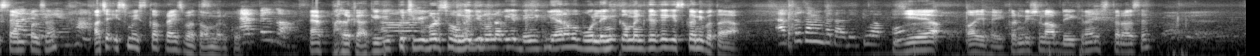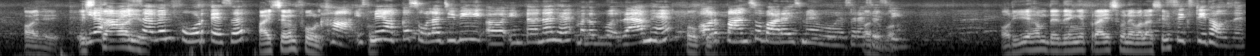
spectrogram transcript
सैंपल्स हैं। हैं, हाँ। अच्छा इसमें इसका प्राइस बताओ मेरे को। एप्पल का। एप्पल का क्योंकि कुछ व्यूवर्स होंगे जिन्होंने अब ये देख लिया ना वो बोलेंगे कमेंट करके कि इसका नहीं बताया। एप्पल का मैं बता देती हूँ आपको। ये आए है कंडीशन आप देख रहे हैं इस तरह से। आए है। ये इसका आई सेवन फोर्थ है सर आई सेवन फोर हाँ इसमें आपका सोलह जी बी इंटरनल है मतलब रैम है Okay. और पाँच सौ बारह इसमें वो है सर एस और ये हम दे देंगे प्राइस होने वाला सिर्फ़ सिक्सटी थाउज़ेंड।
